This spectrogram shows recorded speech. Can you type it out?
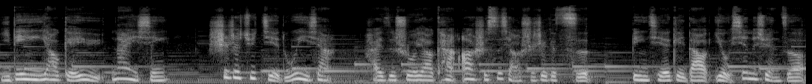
一定要给予耐心，试着去解读一下孩子说要看二十四小时这个词，并且给到有限的选择。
